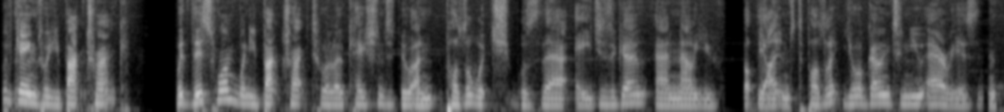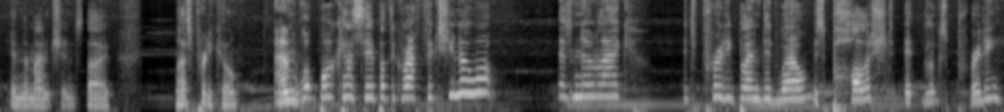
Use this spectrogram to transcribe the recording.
with games where you backtrack. With this one, when you backtrack to a location to do a puzzle, which was there ages ago, and now you've got the items to puzzle it, you're going to new areas in, in the mansion. So that's pretty cool. And what what can I say about the graphics? You know what? There's no lag. It's pretty blended well. It's polished. It looks pretty.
